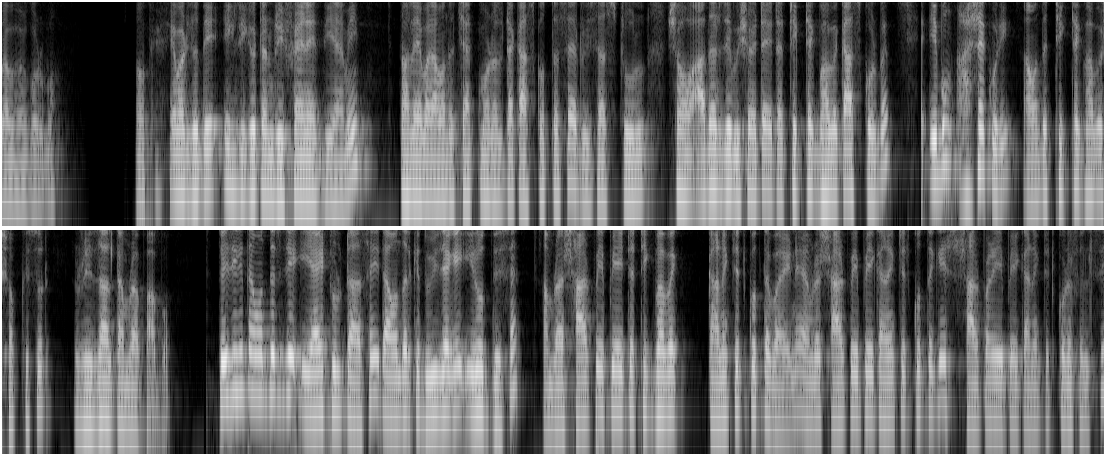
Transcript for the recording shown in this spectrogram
ব্যবহার করব। ওকে এবার যদি এক্সিকিউট অ্যান্ড রিফাইনে দিই আমি, তাহলে এবার আমাদের চ্যাট মডেলটা কাজ করতেছে রিসার্চ টুল সহ আদার যে বিষয়টা, এটা ঠিকঠাকভাবে কাজ করবে এবং আশা করি আমাদের ঠিকঠাকভাবে সব কিছুর রেজাল্ট আমরা পাবো। তো এই জায়গাতে আমাদের যে এআই টুলটা আছে, এটা আমাদেরকে দুই জায়গায় ইরোধ দিছে। আমরা শার্প এপিআইটা ঠিকভাবে কানেক্টেড করতে পারি না আমরা শার্প এপিআই কানেক্টেড করতে গিয়ে শার্পার এপিআই কানেক্টেড করে ফেলছি।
